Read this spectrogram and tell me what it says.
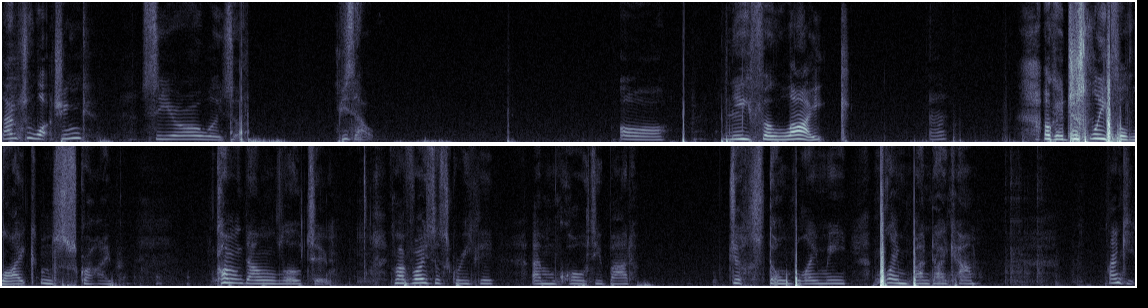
thanks for watching. See you all later. Peace out. Or leave a like. Eh? Okay, just leave a like and subscribe. Comment down below too. If my voice is squeaky and quality bad, just don't blame me. Blame Bandicam. Thank you.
